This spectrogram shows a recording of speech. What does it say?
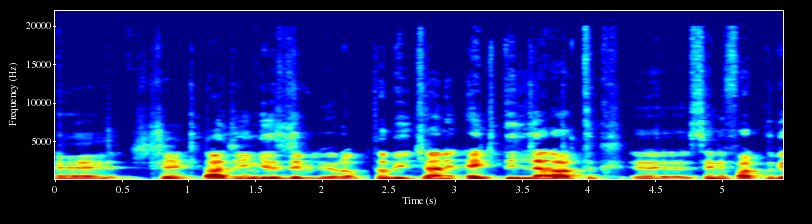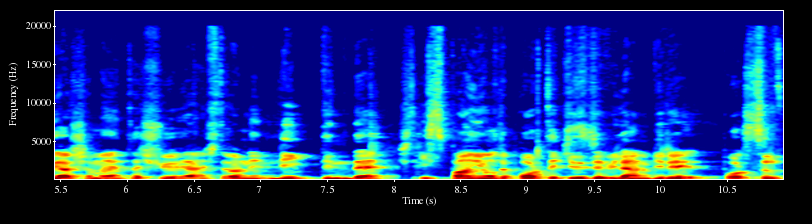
Ee, şey sadece İngilizce biliyorum. Tabii ki hani ek diller artık e, seni farklı bir aşamaya taşıyor. Yani işte örneğin LinkedIn'de işte İspanyolca, Portekizce bilen biri por, sırf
